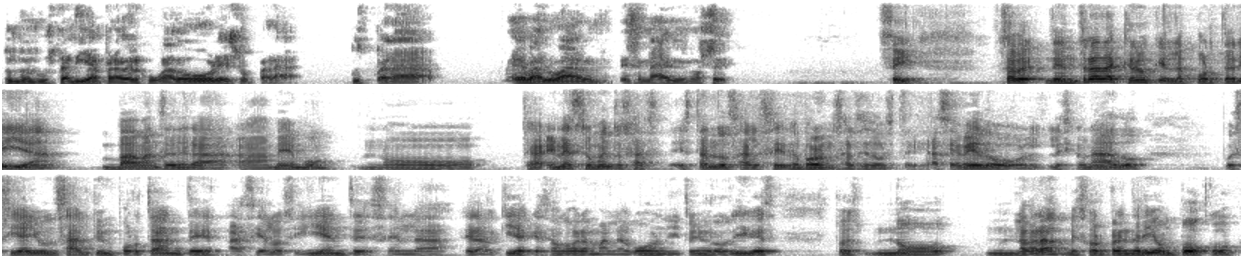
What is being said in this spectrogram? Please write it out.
pues, nos gustaría para ver jugadores o para, pues, para evaluar escenarios, no sé. Sí. O de entrada creo que en la portería va a mantener a, Memo. No, sea, en este momento, estando Salcedo, perdón, Salcedo, este, Acevedo lesionado, pues sí hay un salto importante hacia los siguientes en la jerarquía, que son ahora Malagón y Toño Rodríguez. Entonces, no, la verdad me sorprendería un poco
